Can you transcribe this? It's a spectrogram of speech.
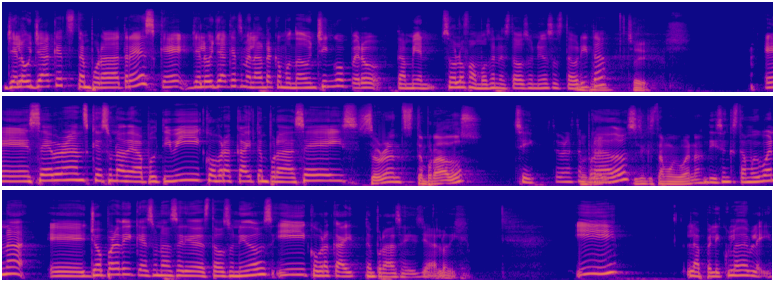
Yellow Jackets, temporada 3, que Yellow Jackets me la han recomendado un chingo, pero también solo famosa en Estados Unidos hasta ahorita. Sí. Eh, Severance, que es una de Apple TV. Cobra Kai, temporada 6. Severance, temporada 2. Sí, Severance, temporada 2. Dicen que está muy buena. Dicen que está muy buena. Eh, Jeopardy, que es una serie de Estados Unidos. Y Cobra Kai, temporada 6, ya lo dije. Y la película de Blade.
